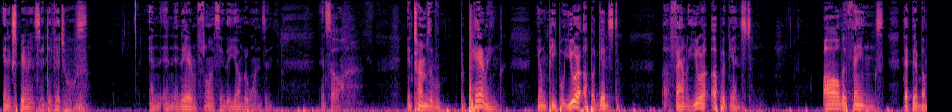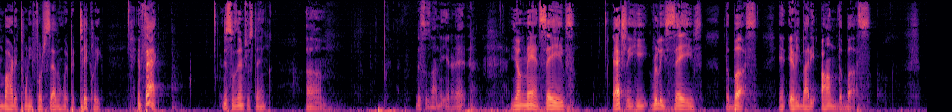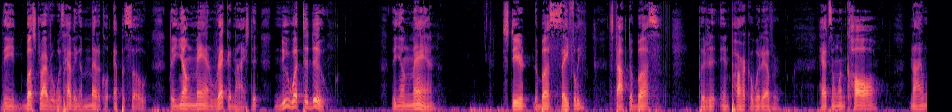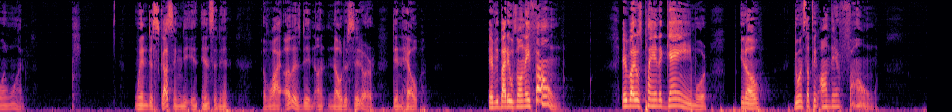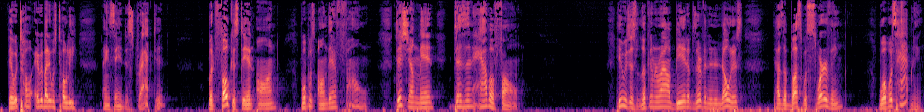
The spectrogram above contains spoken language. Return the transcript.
inexperienced individuals. And, and, and they're influencing the younger ones and and so, in terms of preparing young people, you are up against a family, you are up against all the things that they're bombarded 24 7 with, particularly. In fact, this was interesting. Um, this was on the internet. Young man saves, actually, he really saves the bus and everybody on the bus. The bus driver was having a medical episode. The young man recognized it, knew what to do. The young man steered the bus safely, stopped the bus, put it in park or whatever, had someone call 911. When discussing the incident of why others didn't uh, notice it or didn't help, everybody was on their phone. Everybody was playing a game or, you know, doing something on their phone. They were told everybody was totally, I ain't saying distracted, but focused in on what was on their phone. This young man doesn't have a phone. He was just looking around, being observant, and to notice as the bus was swerving, what was happening.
